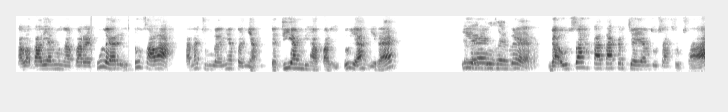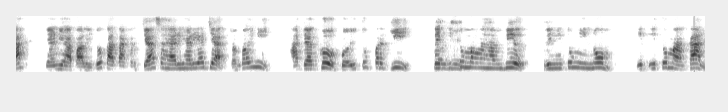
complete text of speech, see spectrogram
Kalau kalian menghafal reguler itu salah karena jumlahnya banyak. Jadi yang dihafal itu yang ire Irregular. irregular. Nggak usah kata kerja yang susah-susah. Yang dihafal itu kata kerja sehari-hari aja. Contoh ini, ada go, go itu pergi, take Pergi. itu mengambil, drink itu minum, eat itu makan,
